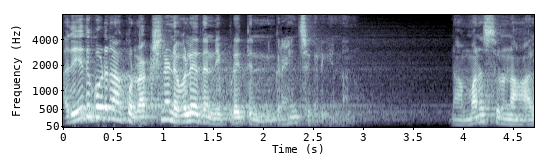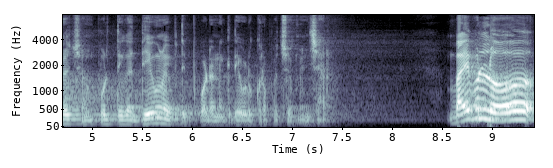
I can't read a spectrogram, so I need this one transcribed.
అదేది కూడా నాకు రక్షణ ఇవ్వలేదని ఎప్పుడైతే నేను గ్రహించగలిగినాను నా మనసును నా ఆలోచన పూర్తిగా దేవుని వైపు తిప్పుకోవడానికి దేవుడు కృప చూపించారు. బైబిల్లో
